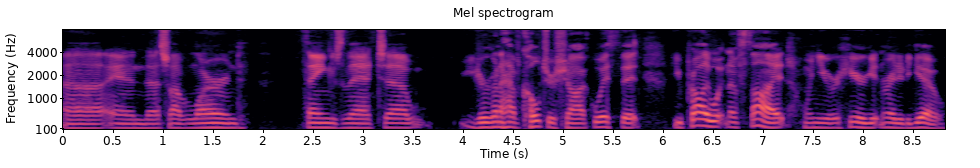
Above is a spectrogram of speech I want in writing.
Uh, and uh, so I've learned things that uh, you're going to have culture shock with that you probably wouldn't have thought when you were here getting ready to go.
